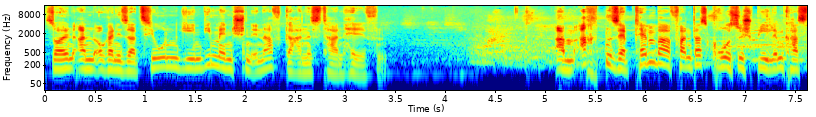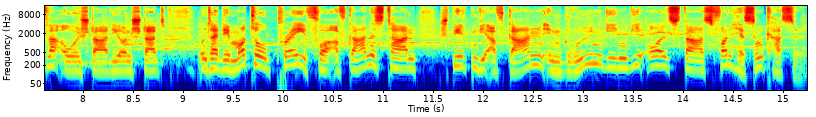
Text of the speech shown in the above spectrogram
sollen an Organisationen gehen, die Menschen in Afghanistan helfen. Am 8. September fand das große Spiel im Kasseler Aue-Stadion statt. Unter dem Motto Pray for Afghanistan spielten die Afghanen in Grün gegen die All-Stars von Hessen-Kassel.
